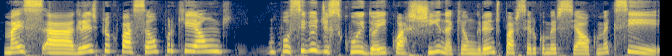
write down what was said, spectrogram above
mas a grande preocupação porque há um, um possível descuido aí com a China, que é um grande parceiro comercial. Como é que se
